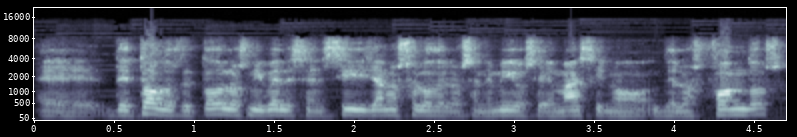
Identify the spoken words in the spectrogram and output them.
eh, de todos, de todos los niveles en sí, ya no solo de los enemigos y demás, sino de los fondos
